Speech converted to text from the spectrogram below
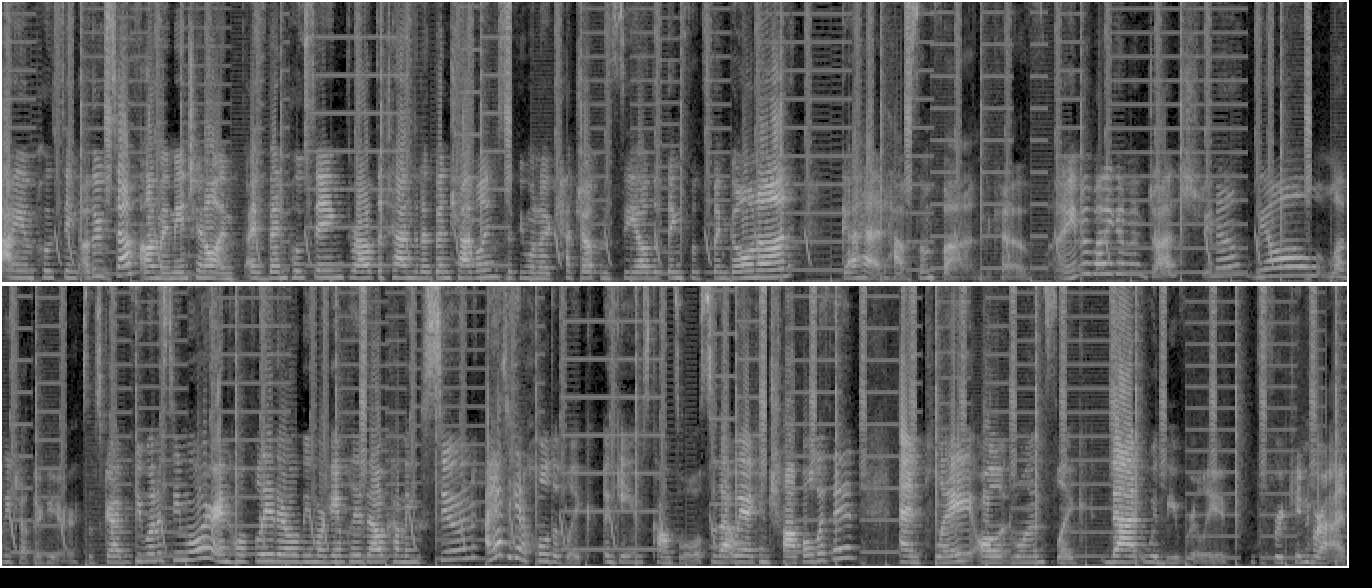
I am posting other stuff on my main channel. i have been posting throughout the time that I've been traveling. So if you want to catch up and see all the things that's been going on, go ahead, have some fun because I ain't nobody gonna judge, you know? We all love each other here. Subscribe if you want to see more, and hopefully there will be more gameplays out coming soon. I have to get a hold of like a games console so that way I can travel with it and play all at once. Like that would be really freaking rad.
